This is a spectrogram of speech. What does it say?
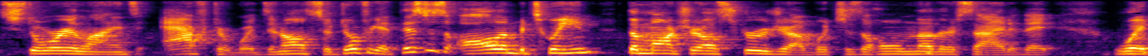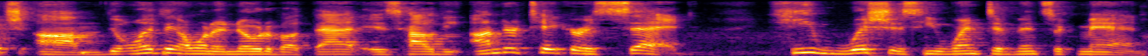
storylines afterwards. And also, don't forget, this is all in between the Montreal Screwjob, which is a whole nother side of it. Which um, the only thing I want to note about that is how the Undertaker has said he wishes he went to Vince McMahon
